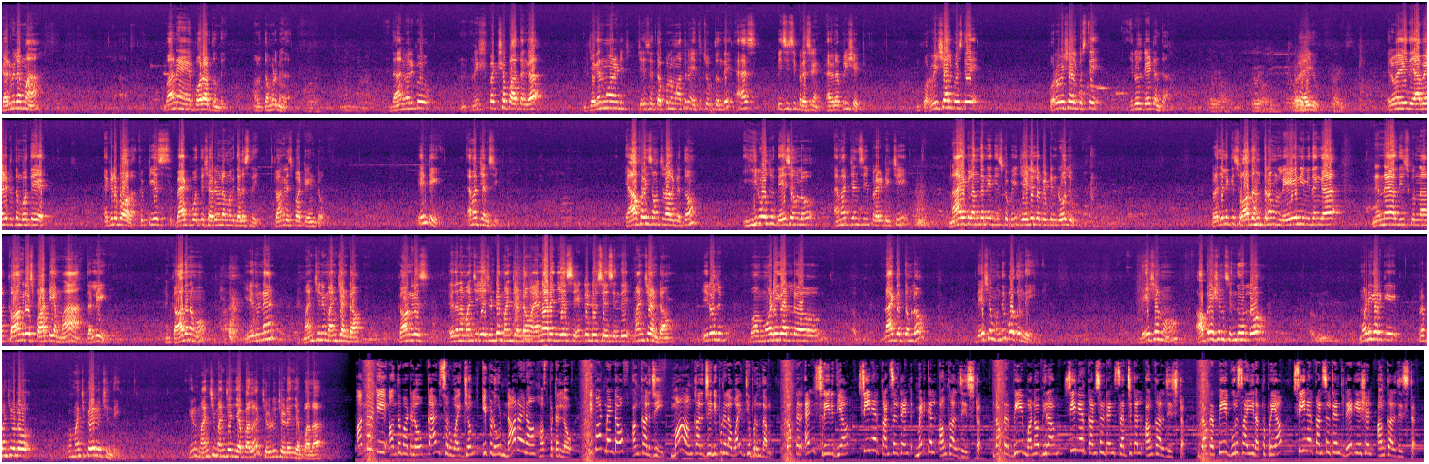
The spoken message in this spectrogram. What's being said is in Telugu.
షర్మిలమ్మ బాగానే పోరాడుతుంది వాళ్ళ తమ్ముడి మీద. దాని వరకు నిష్పక్షపాతంగా జగన్మోహన్ రెడ్డి చేసే తప్పులు మాత్రం ఎత్తి చూపుతుంది as PCC president. I will appreciate. కుర విషయాలకు వస్తే కుర విషయాలకు వస్తే ఈరోజు డేట్ ఎంత? ఇరవై ఐదు. ఇరవై ఐదు. యాభై ఏళ్ళ క్రితం పోతే ఎక్కడికి పోవాలా? ఫిఫ్టీ ఇయర్స్ బ్యాక్ పోతే షర్మిలమ్మకి తెలుస్తుంది కాంగ్రెస్ పార్టీ ఏంటో. ఏంటి? ఎమర్జెన్సీ యాభై సంవత్సరాల క్రితం ఈరోజు దేశంలో ఎమర్జెన్సీ ప్రకటించి నాయకులందరినీ తీసుకుపోయి జైళ్ళల్లో పెట్టిన రోజు ప్రజలకి స్వాతంత్రం లేని విధంగా నిర్ణయాలు తీసుకున్న కాంగ్రెస్ పార్టీ అమ్మా తల్లి. మేము కాదనము. ఏదున్నా మంచిని మంచి అంటాం. కాంగ్రెస్ ఏదైనా మంచి చేసి ఉంటే మంచి అంటాం. ఎన్ఆర్ఈజిఎస్ ఇంట్రడ్యూస్ చేసింది మంచి అంటాం. ఈరోజు మోడీ గారి నాయకత్వంలో దేశం ముందుకు పోతుంది. దేశము ఆపరేషన్ సింధూర్లో మోడీ గారికి ప్రపంచంలో ఒక మంచి పేరు వచ్చింది. కానీ మంచి మంచి అని చెప్పాలా? చెడు చెడు అని చెప్పాలా? అందరికీ అందుబాటులో క్యాన్సర్ వైద్యం ఇప్పుడు నారాయణ హాస్పిటల్లో. డిపార్ట్మెంట్ ఆఫ్ అంకాలజీ మా అంకాలజీ నిపుణుల వైద్య బృందం. Doctor N Srividya senior consultant medical oncologist. Doctor B Manobhiram senior consultant surgical oncologist. Doctor P Gurusai Ratnapriya senior consultant radiation oncologist.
